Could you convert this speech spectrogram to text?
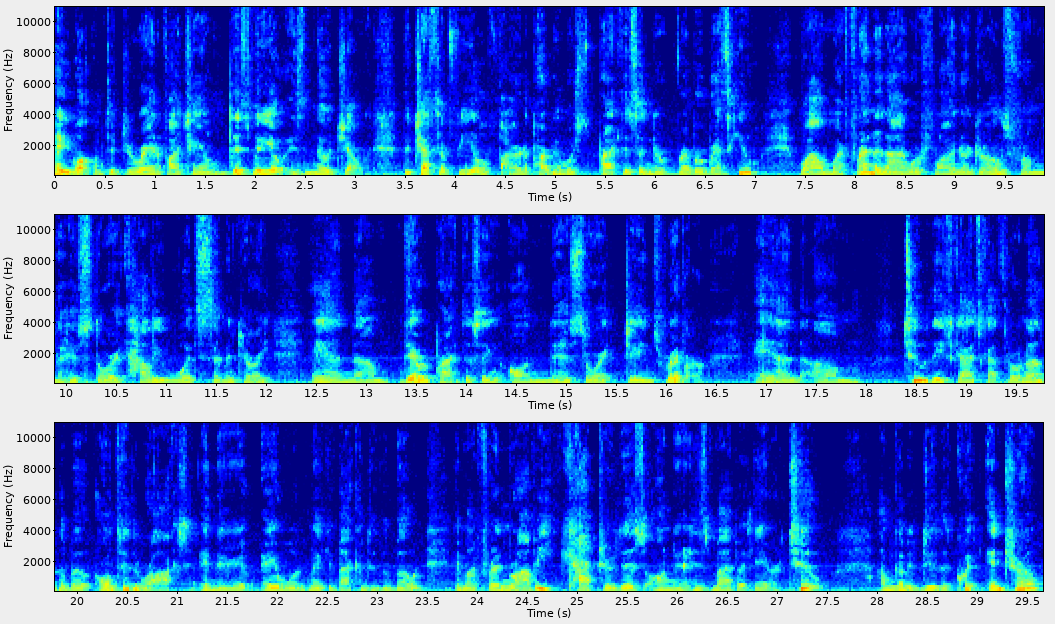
Hey, welcome to Duranafy channel. This video is no joke. The Chesterfield Fire Department was practicing their river rescue while my friend and I were flying our drones from the historic Hollywood Cemetery and um, they were practicing on the historic James River. And um, two of these guys got thrown out of the boat onto the rocks and they were able to make it back into the boat. And my friend Robby captured this on his Mavic Air 2. I'm going to do the quick intro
